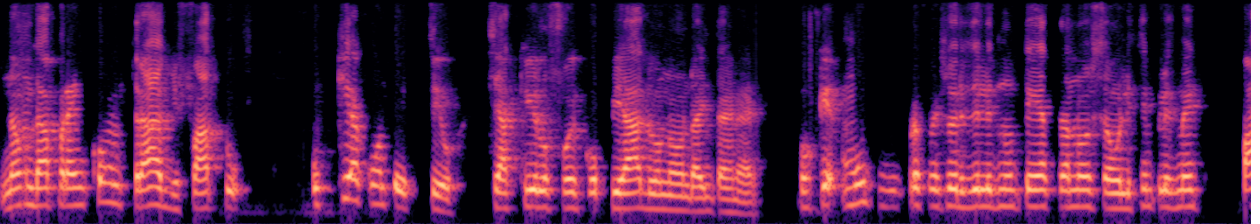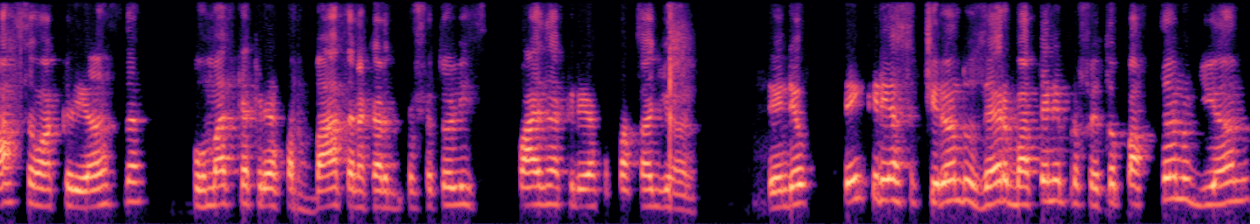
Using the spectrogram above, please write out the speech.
não dá para encontrar de fato o que aconteceu, se aquilo foi copiado ou não da internet porque muitos professores eles não têm essa noção, eles simplesmente passam a criança, por mais que a criança bata na cara do professor, eles fazem a criança passar de ano, entendeu? Tem criança tirando zero, batendo em professor, passando de ano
